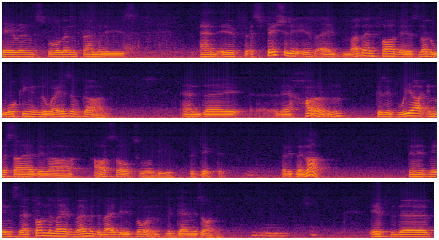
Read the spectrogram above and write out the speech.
parents, fallen families, and if, especially if a mother and father is not walking in the ways of God, and they, their home, because if we are in Messiah, then our households will be protected. But if they're not, then it means that from the moment the baby is born, the game is on. Mm-hmm. If the,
